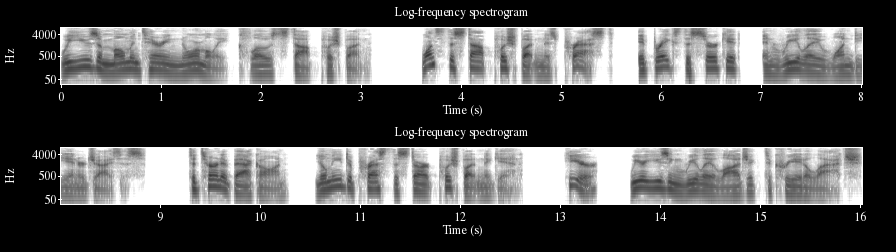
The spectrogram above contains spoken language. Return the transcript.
we use a momentary normally closed stop push button. Once the stop push button is pressed, it breaks the circuit and relay 1 de-energizes. To turn it back on, you'll need to press the start push button again. Here, we are using relay logic to create a latch.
